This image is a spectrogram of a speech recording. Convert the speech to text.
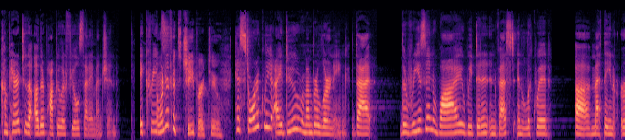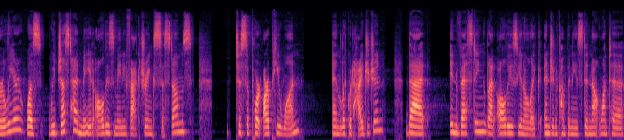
compared to the other popular fuels that I mentioned. It creates. I wonder if it's cheaper too. Historically, I do remember learning that the reason why we didn't invest in liquid uh, methane earlier was we just had made all these manufacturing systems to support RP1 and liquid hydrogen that investing that all these, you know, like engine companies did not want to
